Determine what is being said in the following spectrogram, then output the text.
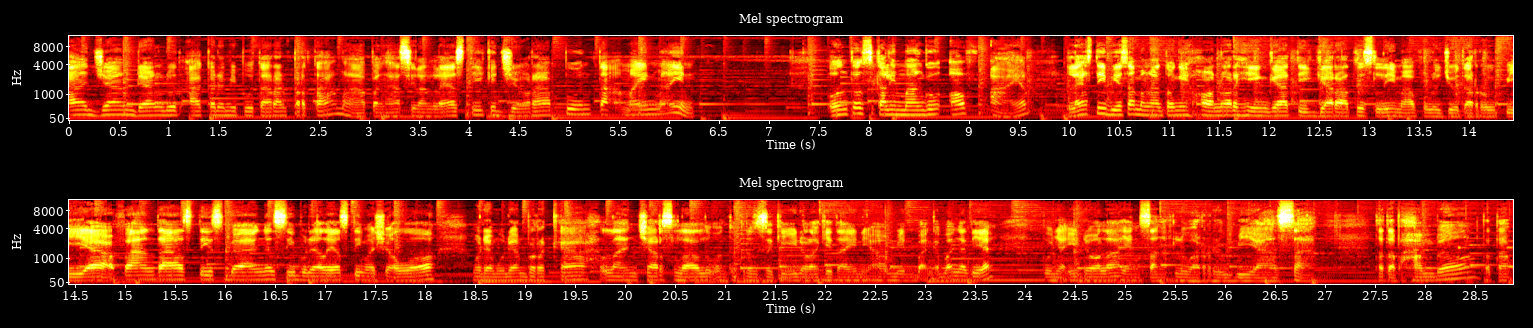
ajang Dangdut Akademi Putaran pertama Penghasilan Lesti Kejora pun tak main-main. Untuk sekali manggung off air Lesti bisa mengantongi honor hingga 350 juta rupiah. Fantastis banget sih Bunda Lesti Masya Allah. Mudah-mudahan berkah, lancar selalu untuk rezeki idola kita ini. Amin, bangga banget ya Punya idola yang sangat luar biasa. Tetap humble, tetap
